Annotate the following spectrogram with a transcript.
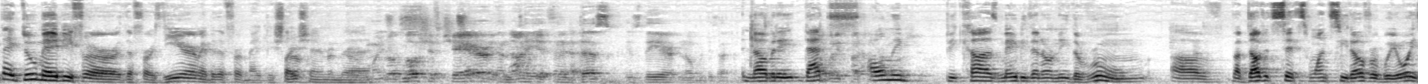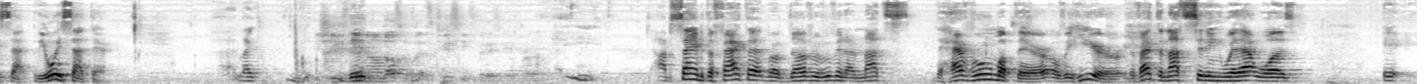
They do maybe for the first year, maybe the first maybe shleishim. Uh, Moshe's chair and, and the desk is there. Nobody's Nobody. That's only because maybe they don't need the room of Rav David sits one seat over We always sat, but he always sat there. Like, I'm saying, but the fact that Rav David and Reuven are not, they have room up there over here. The fact they're not sitting where that was, it,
